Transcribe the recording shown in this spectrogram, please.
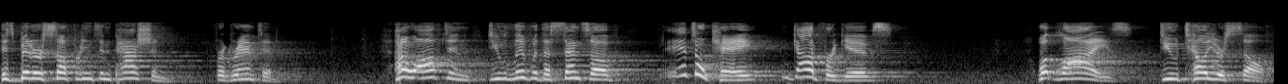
his bitter sufferings and passion, for granted? How often do you live with a sense of, it's okay, God forgives? What lies do you tell yourself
